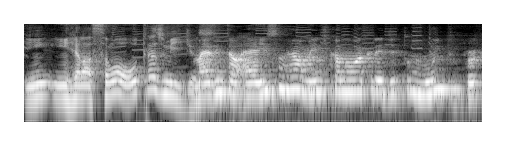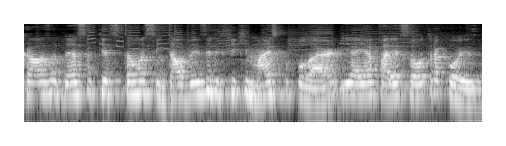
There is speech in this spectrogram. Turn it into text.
em, em relação a outras mídias. Mas então, é isso realmente que eu não acredito muito por causa dessa questão assim. Talvez ele fique mais popular e aí apareça outra coisa.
